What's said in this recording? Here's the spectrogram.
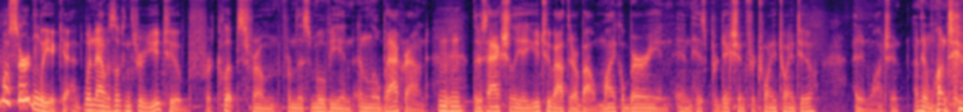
Most certainly it can. when I was looking through YouTube for clips from from this movie and, and a little background, Mm-hmm. there's actually a YouTube out there about Michael Burry and, and his prediction for 2022. I didn't watch it. I didn't want to.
